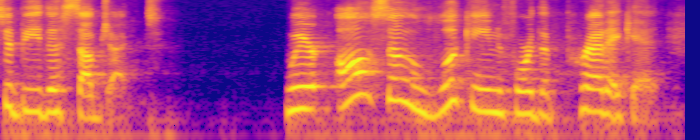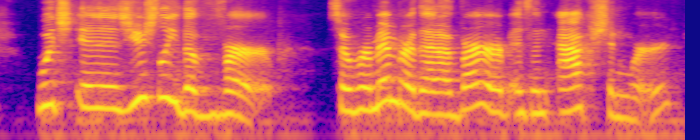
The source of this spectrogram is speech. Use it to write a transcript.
to be the subject. We're also looking for the predicate, which is usually the verb. So remember that a verb is an action word,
